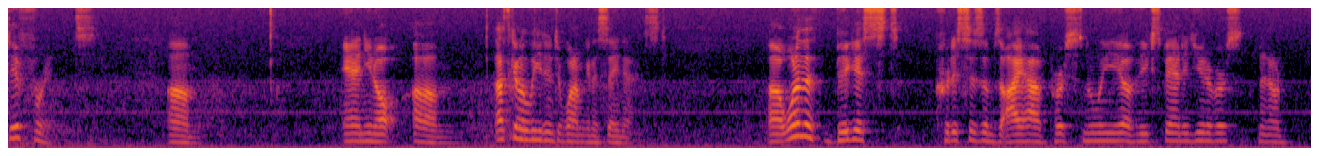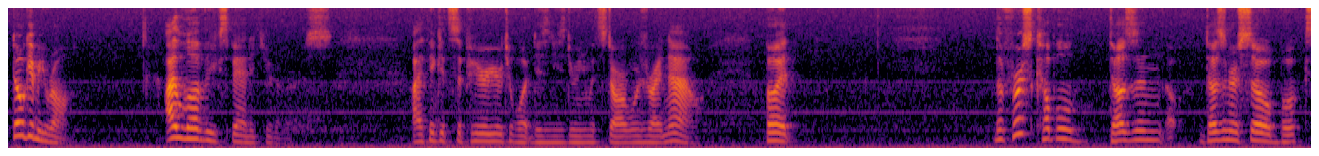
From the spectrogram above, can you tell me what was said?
different. Um, and, you know, um, that's going to lead into what I'm going to say next. Uh, one of the biggest criticisms I have personally of the expanded universe, no, no, don't get me wrong. I love the expanded universe. I think it's superior to what Disney's doing with Star Wars right now. But the first couple dozen dozen or so books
